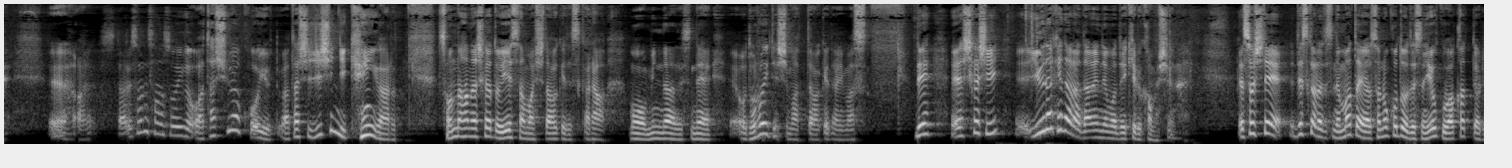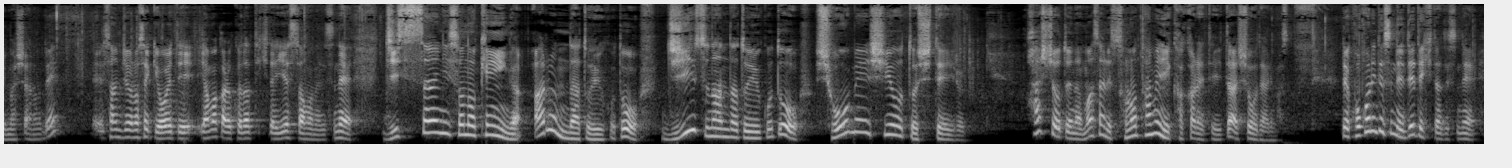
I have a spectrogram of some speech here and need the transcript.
えー、誰それさんはそう言うが、私はこう言う。私自身に権威がある。そんな話し方をイエス様はしたわけですから、もうみんなですね、驚いてしまったわけであります。で、しかし、言うだけなら誰にでもできるかもしれない。そして、ですからですね、マタイはそのことをですね、よく分かっておりましたので、三条の席を終えて山から下ってきたイエス様がですね、実際にその権威があるんだということを、事実なんだということを証明しようとしている。八章というのはまさにそのために書かれていた章であります。で、ここにですね、出てきたですね、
